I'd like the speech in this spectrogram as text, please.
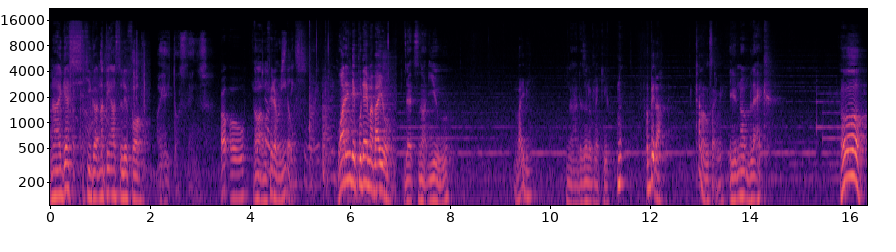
No, I guess he got nothing else to live for. I hate those things. Uh oh. Oh, I'm afraid of needles. things to worry about in Why didn't they put that in my bio? That's not you. Maybe. No, it doesn't look like you. A bit ah. Kind of looks like me. You're not black. Oh!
